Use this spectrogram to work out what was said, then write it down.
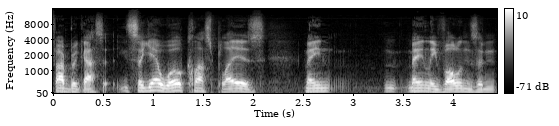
Fabregas. So yeah, world class players main, mainly Volland and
